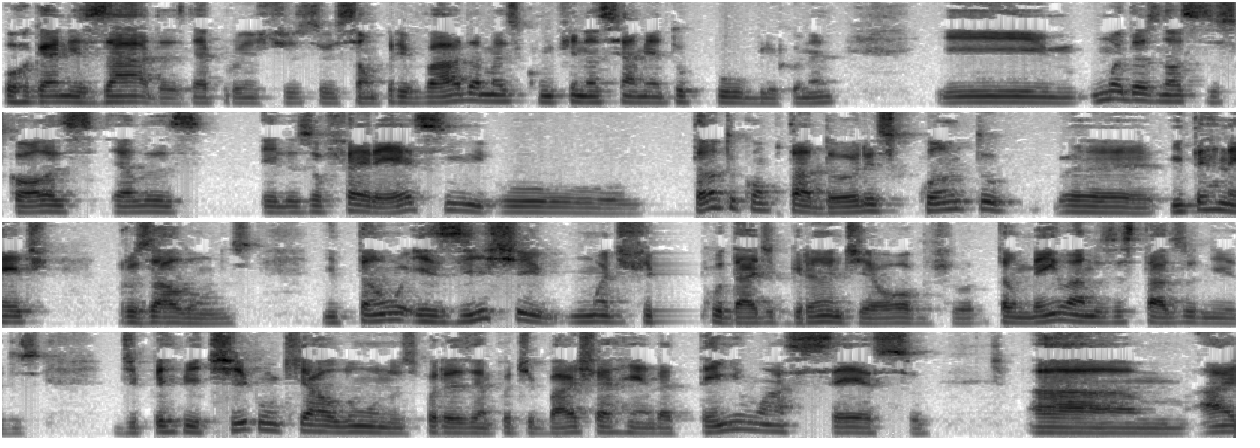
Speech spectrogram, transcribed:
organizadas né, por uma instituição privada, mas com financiamento público. Né? E uma das nossas escolas, elas, eles oferecem o, tanto computadores quanto é, internet para os alunos. Então, existe uma dificuldade grande, é óbvio, também lá nos Estados Unidos, de permitir com que alunos, por exemplo, de baixa renda, tenham acesso a, a,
